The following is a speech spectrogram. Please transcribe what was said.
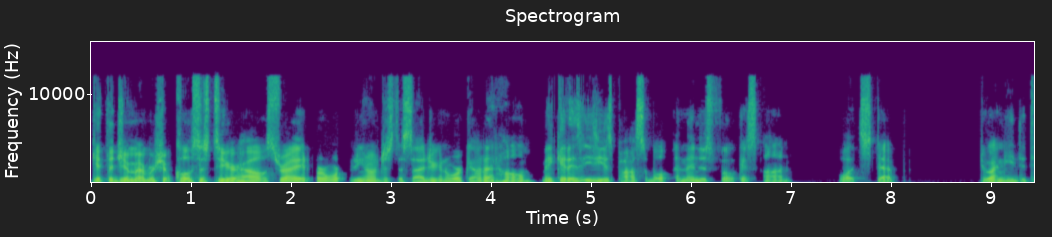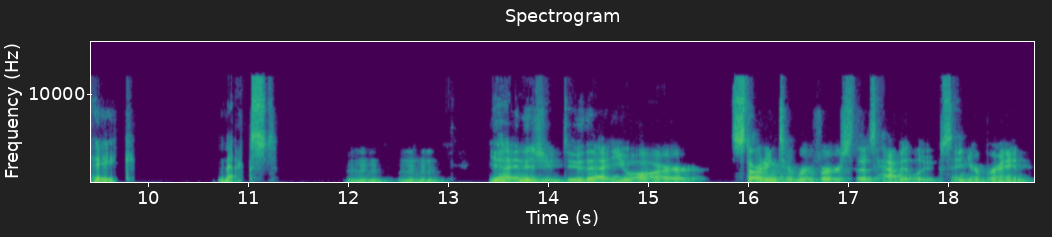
Get the gym membership closest to your house, right? Or you know, just decide you're going to work out at home. Make it as easy as possible and then just focus on what step do I need to take next. Mm-hmm. Yeah. And as you do that, you are starting to reverse those habit loops in your brain.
